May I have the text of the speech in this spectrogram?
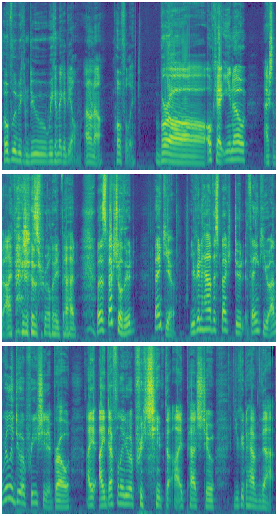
hopefully we can do. We can make a deal. I don't know. Hopefully. Bro, okay, you know, actually the eye patch is really bad. But the spectral, dude, thank you. You can have the spectral, dude, thank you. I really do appreciate it, bro. I, I definitely do appreciate the eye patch too. You can have that.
